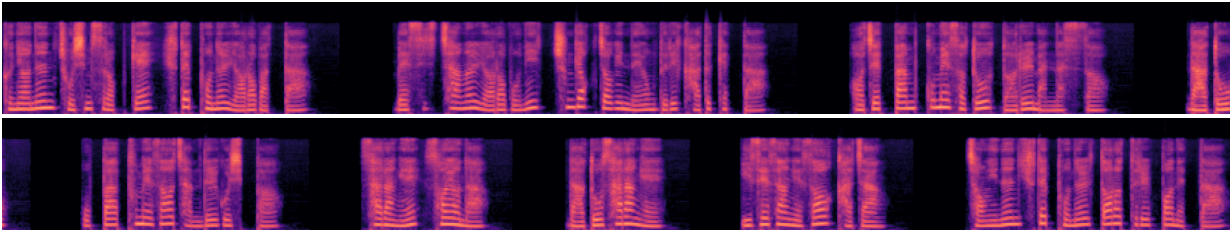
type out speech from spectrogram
그녀는 조심스럽게 휴대폰을 열어봤다. 메시지 창을 열어보니 충격적인 내용들이 가득했다. 어젯밤 꿈에서도 너를 만났어. 나도 오빠 품에서 잠들고 싶어. 사랑해, 서연아. 나도 사랑해. 이 세상에서 가장. 정희는 휴대폰을 떨어뜨릴 뻔했다.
